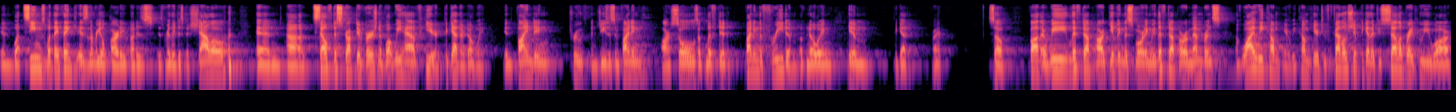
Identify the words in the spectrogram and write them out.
In what seems, what they think is the real party, but is, is really just a shallow and uh, self destructive version of what we have here together, don't we? In finding truth in Jesus and finding our souls uplifted, finding the freedom of knowing Him together, right? So, Father, we lift up our giving this morning. We lift up our remembrance of why we come here. We come here to fellowship together, to celebrate who you are,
